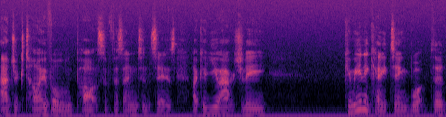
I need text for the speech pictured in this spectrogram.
adjectival parts of the sentences. Like, are you actually communicating what the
